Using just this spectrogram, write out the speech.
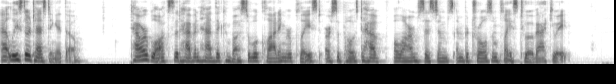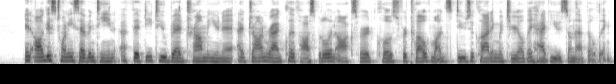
At least they're testing it, though. Tower blocks that haven't had the combustible cladding replaced are supposed to have alarm systems and patrols in place to evacuate. In August 2017, a 52 bed trauma unit at John Radcliffe Hospital in Oxford closed for 12 months due to cladding material they had used on that building.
